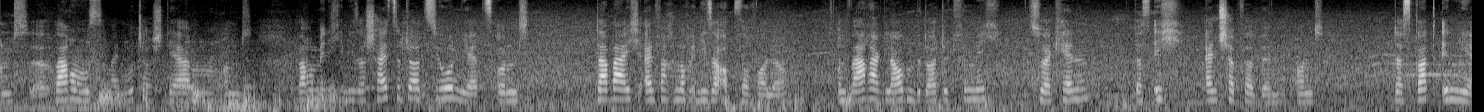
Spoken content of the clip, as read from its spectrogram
und äh, warum musste meine Mutter sterben und warum bin ich in dieser Scheißsituation jetzt? Und da war ich einfach noch in dieser Opferrolle. Und wahrer Glauben bedeutet für mich zu erkennen, dass ich ein Schöpfer bin und dass Gott in mir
